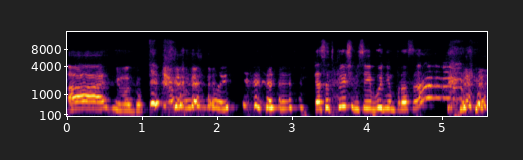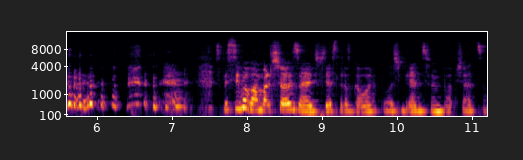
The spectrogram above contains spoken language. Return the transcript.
А, не могу. Сейчас отключимся и будем просто... Спасибо вам большое за чудесный разговор. Было очень приятно с вами пообщаться.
